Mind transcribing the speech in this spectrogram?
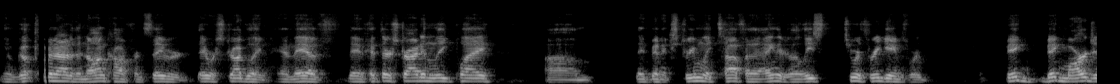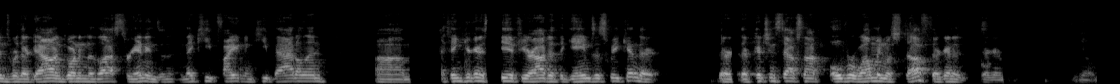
You know, coming out of the non-conference, they were they were struggling, and they have they've hit their stride in league play. Um, they've been extremely tough. I think there's at least two or three games where big big margins where they're down going into the last three innings, and, and they keep fighting and keep battling. Um, I think you're going to see if you're out at the games this weekend, their their their pitching staff's not overwhelming with stuff. They're gonna they're gonna you know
